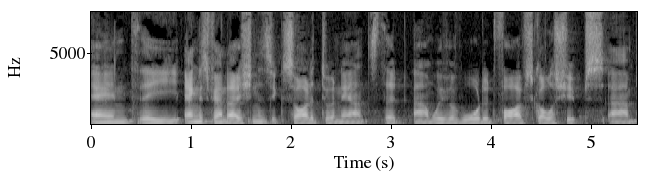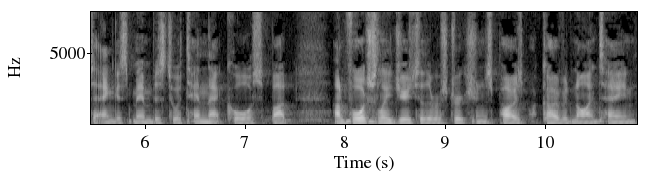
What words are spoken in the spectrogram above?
And the Angus Foundation is excited to announce that um, we've awarded five scholarships um, to Angus members to attend that course, but Unfortunately, due to the restrictions posed by COVID 19,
